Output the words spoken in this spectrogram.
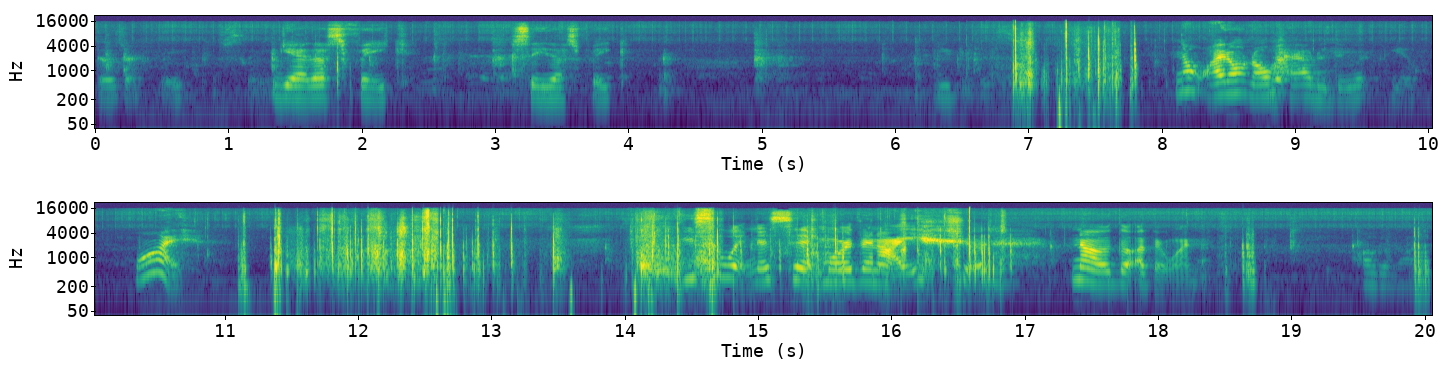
Those are fake. Yeah, that's fake. See, that's fake. You do this. No, I don't know No. how to do it. You. Why? You should witness it more than I should. No, the other one. Other one.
